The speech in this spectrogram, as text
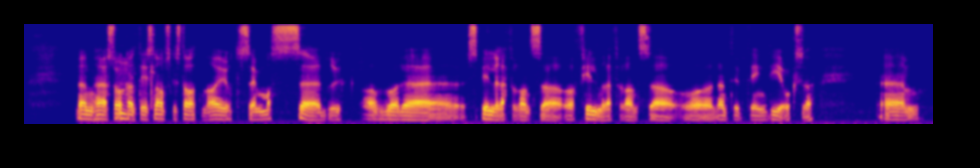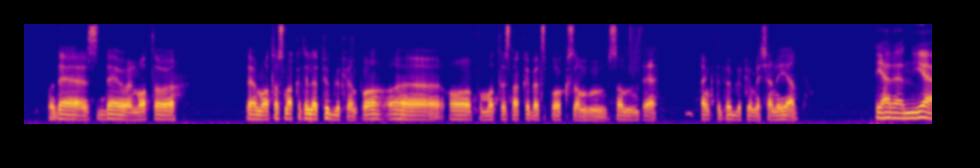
den her såkalte islamske staten har gjort seg masse bruk av både spillreferanser og filmreferanser og den type ting, de også. Um, og det, det, er jo en måte å det er en måte å snakke til et publikum på, og, og på en måte snakke på et språk som, som det tenkte publikummet kjenner igjen. De her eh, nye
